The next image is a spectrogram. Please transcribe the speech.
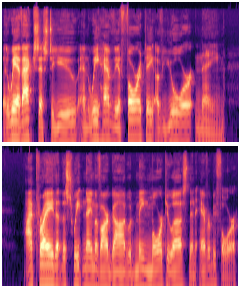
that we have access to you and we have the authority of your name. I pray that the sweet name of our God would mean more to us than ever before.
